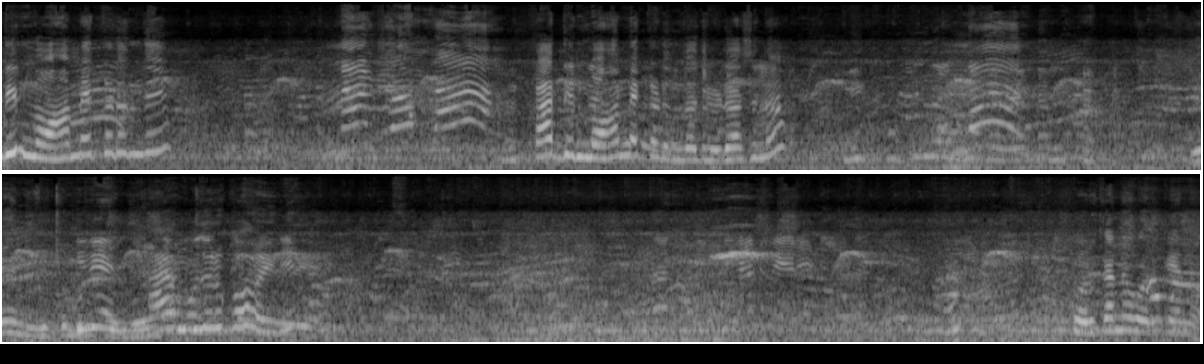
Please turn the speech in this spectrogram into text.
దీని మొహం ఎక్కడుంది? కాదు దీని మొహం ఎక్కడుందో చూడు అసలు. ఏంది ఇది కొరికనే కొరికాను.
